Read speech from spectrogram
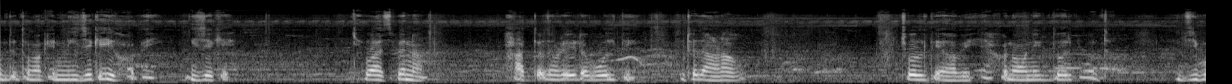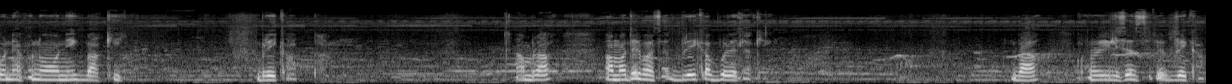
তুলতে তোমাকে নিজেকেই হবে, নিজেকে। কেউ আসবে না। হাতটা ধরে এটা বলতি, উঠে দাঁড়াও। চলতে হবে, এখনও অনেক দূর পথ। জীবন এখনও অনেক বাকি। ব্রেকআপ আমরা আমাদের ভাষায় ব্রেকআপ বলে থাকি। বা কোনো রিলেশনশিপে ব্রেকআপ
